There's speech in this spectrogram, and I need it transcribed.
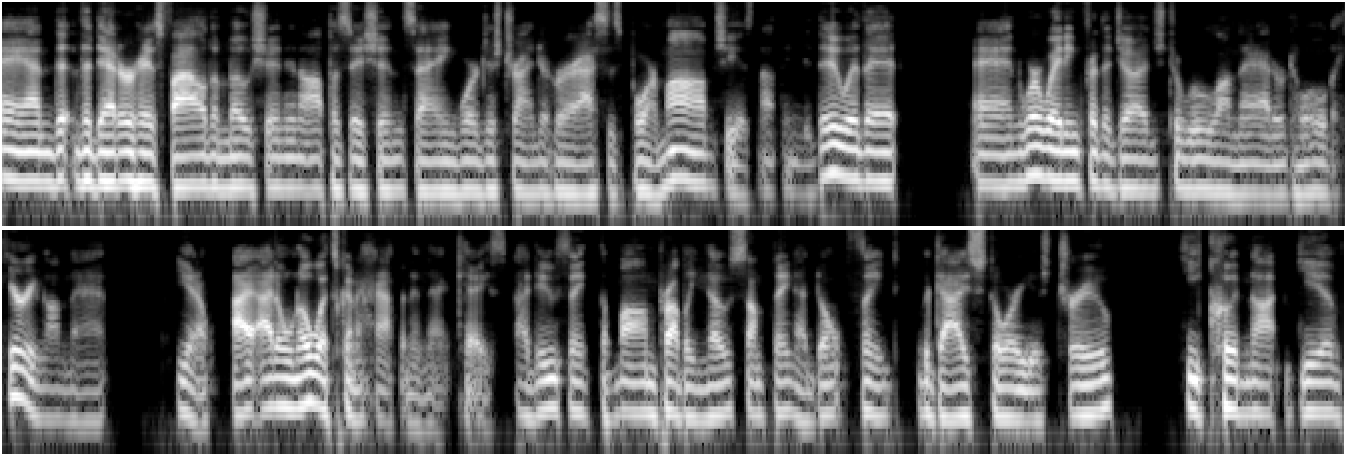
And the debtor has filed a motion in opposition saying we're just trying to harass his poor mom. She has nothing to do with it. And we're waiting for the judge to rule on that or to hold a hearing on that. You know, I, I don't know what's going to happen in that case. I do think the mom probably knows something. I don't think the guy's story is true. He could not give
